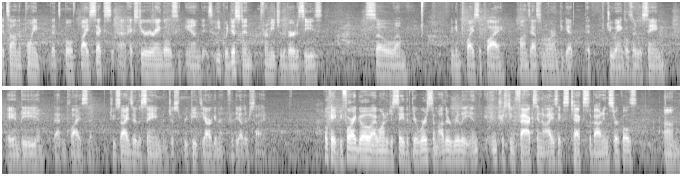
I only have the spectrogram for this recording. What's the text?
It's on the point that's both bisects uh, exterior angles and is equidistant from each of the vertices. So um, we can twice apply Pons Asinorum to get that two angles are the same, A and B, and that implies that two sides are the same, and just repeat the argument for the other side. Okay, before I go, I wanted to say that there were some other really in interesting facts in Isaacs' text about incircles. Um,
